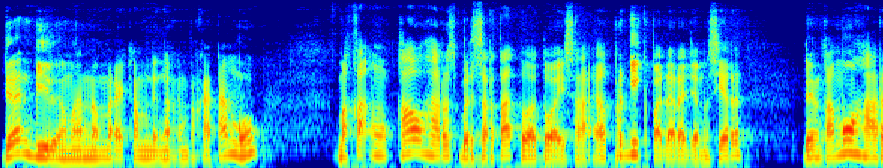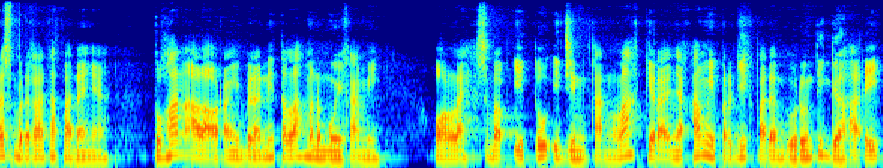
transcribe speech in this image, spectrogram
Dan bila mana mereka mendengarkan perkataanmu, maka engkau harus berserta tua-tua Israel pergi kepada Raja Mesir, dan kamu harus berkata padanya, Tuhan Allah orang Ibrani telah menemui kami. Oleh sebab itu, izinkanlah kiranya kami pergi kepada gurun tiga hari,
